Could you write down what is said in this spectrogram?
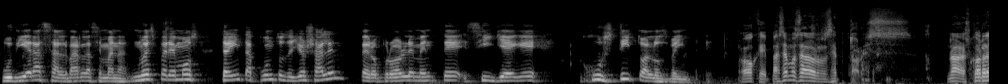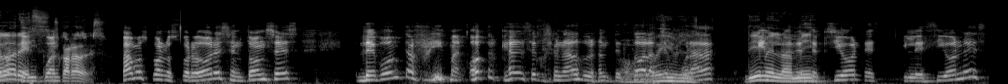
pudiera salvar la semana. No esperemos 30 puntos de Josh Allen, pero probablemente sí llegue justito a los 20. Ok, pasemos a los receptores. No, los corredores. Los corredores. Vamos con los corredores entonces. Devonta Freeman, otro que ha decepcionado durante toda la temporada. Dímelo a mí. Decepciones y lesiones,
